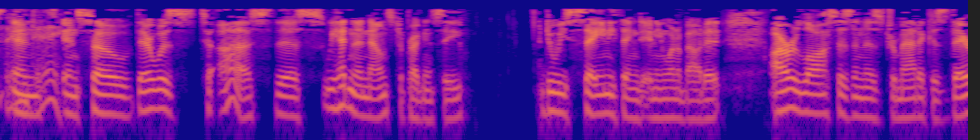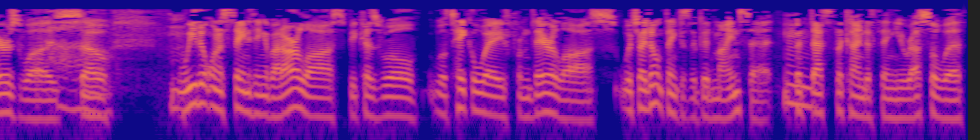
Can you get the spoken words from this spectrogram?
Same and, day. and so there was to us this, we hadn't announced a pregnancy. Do we say anything to anyone about it? Our loss isn't as dramatic as theirs was. So Hmm. we don't want to say anything about our loss because we'll, we'll take away from their loss, which I don't think is a good mindset, Hmm. but that's the kind of thing you wrestle with.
